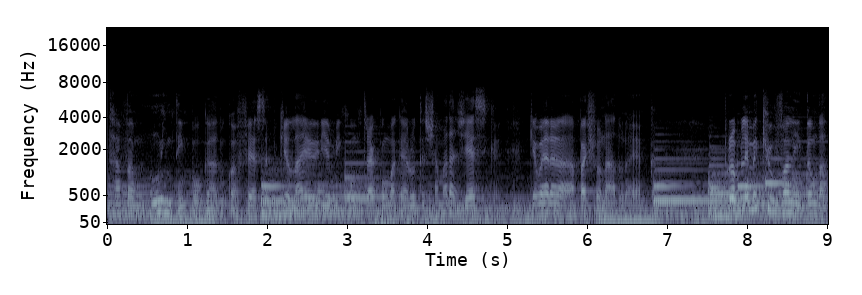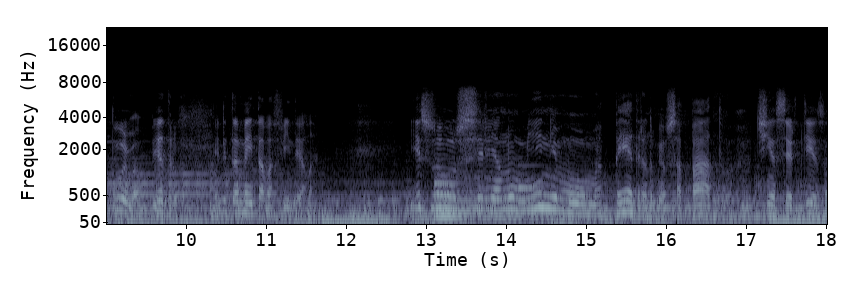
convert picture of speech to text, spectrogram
estava muito empolgado com a festa porque lá eu iria me encontrar com uma garota chamada Jéssica, que eu era apaixonado na época. O problema é que o valentão da turma, o Pedro, ele também estava afim dela. Isso seria no mínimo uma pedra no meu sapato, eu tinha certeza.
